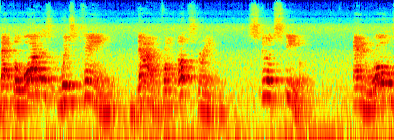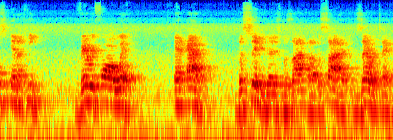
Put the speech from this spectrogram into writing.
That the waters which came down from upstream stood still and rose in a heap very far away at Adam, the city that is beside, uh, beside Zaretan.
